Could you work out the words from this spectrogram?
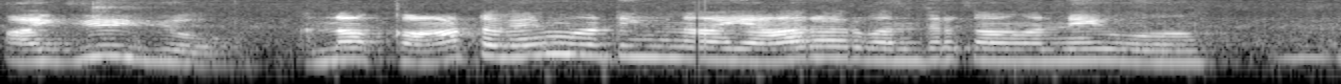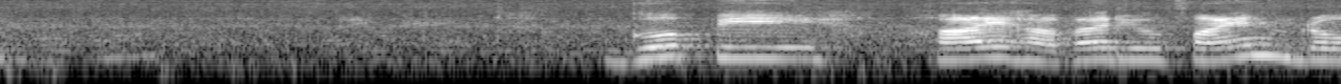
ஐயோ அண்ணா காட்டவே மாட்டீங்கண்ணா. யார் யார் வந்திருக்காங்கன்னே Gopi hi how are you fine bro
